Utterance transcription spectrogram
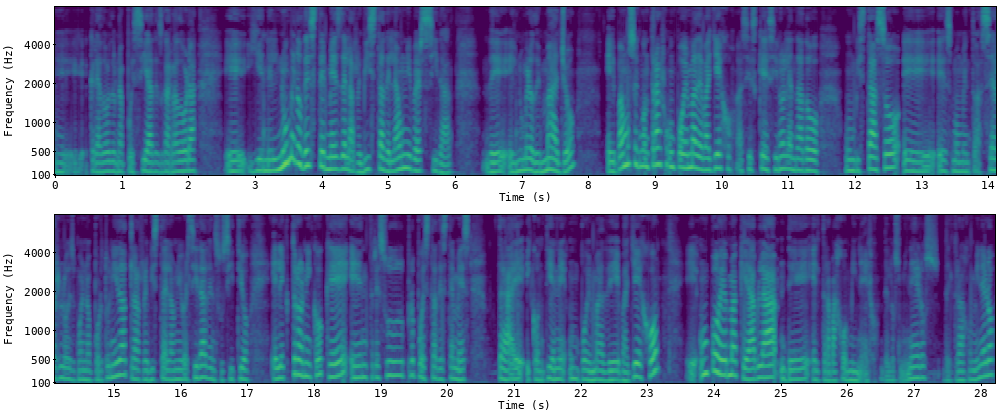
eh, creador de una poesía desgarradora y en el número de este mes de la revista de la universidad, del número de mayo, eh, vamos a encontrar un poema de Vallejo, así es que si no le han dado un vistazo, eh, es momento de hacerlo, es buena oportunidad. La revista de la universidad en su sitio electrónico que entre su propuesta de este mes trae y contiene un poema de Vallejo, eh, un poema que habla del trabajo minero, de los mineros, del trabajo minero.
